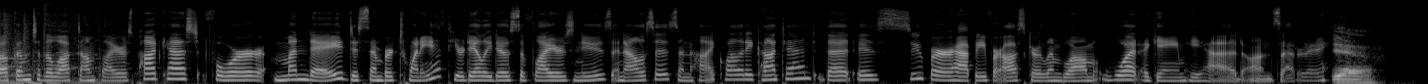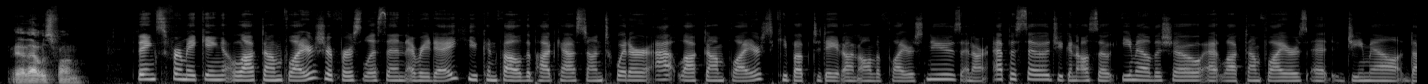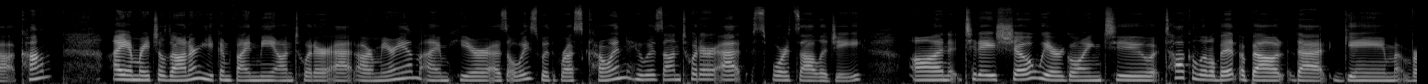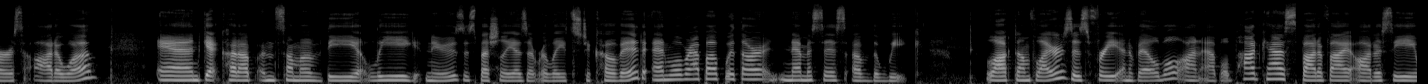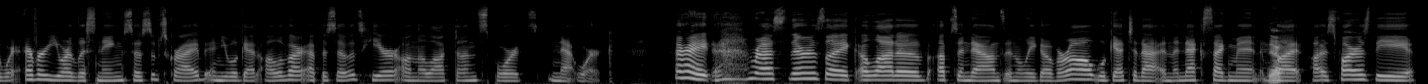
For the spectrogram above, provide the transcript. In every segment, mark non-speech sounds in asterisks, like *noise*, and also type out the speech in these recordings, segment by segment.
Welcome to the Locked On Flyers podcast for Monday, December 20th. Your daily dose of Flyers news, analysis, and high quality content that is super happy for Oskar Lindblom. What a game he had on Saturday. Yeah. Yeah, that was fun. Thanks for making Locked On Flyers your first listen every day. You can follow the podcast on Twitter at Locked On Flyers to keep up to date on all the Flyers news and our episodes. You can also email the show at lockedonflyers at gmail.com. I am Rachel Donner. You can find me on Twitter at rmiriam. I'm here as always with Russ Cohen, who is on Twitter at Sportsology. On today's show, we are going to talk a little bit about that game versus Ottawa and get caught up on some of the league news, especially as it relates to COVID. And we'll wrap up with our nemesis of the week. Locked on Flyers is free and available on Apple Podcasts, Spotify, Audacy, wherever you are listening. So subscribe and you will get all of our episodes here on the Locked on Sports Network. All right, *sighs* Russ, there is like a lot of ups and downs in the league overall. We'll get to that in the next segment. Yep. But as far as the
